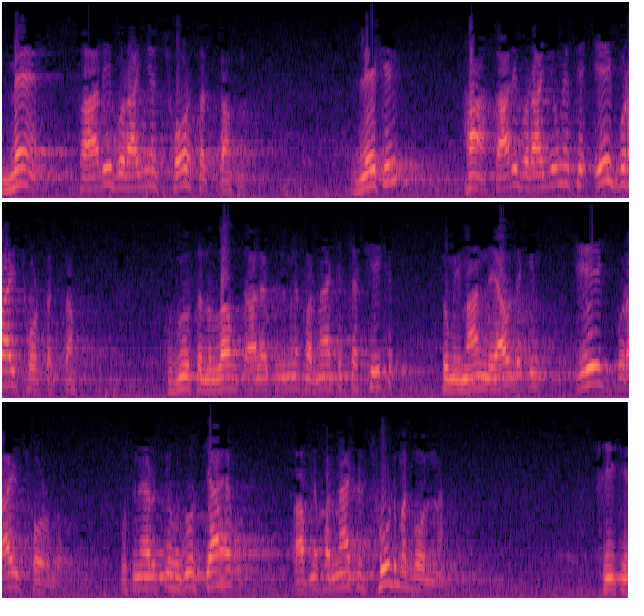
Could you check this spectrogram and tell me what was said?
میں ساری برائیاں چھوڑ سکتا ہوں، لیکن ہاں ساری برائیوں میں سے ایک برائی چھوڑ سکتا ہوں۔ حضور صلی اللہ تعالی وسلم نے فرمایا کہ اچھا ٹھیک ہے، تم ایمان لے آؤ، لیکن ایک برائی چھوڑ دو۔ اس نے عرض کی، حضور کیا ہے وہ؟ آپ نے فرمایا کہ جھوٹ مت بولنا۔ ٹھیک ہے،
